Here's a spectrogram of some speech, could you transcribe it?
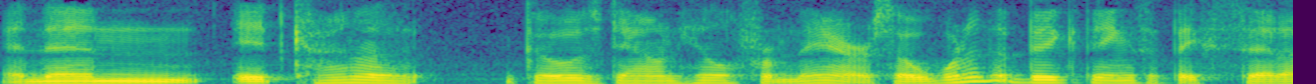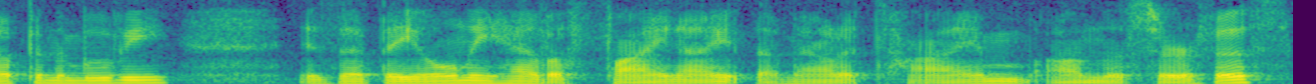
And then it kind of goes downhill from there. So one of the big things that they set up in the movie is that they only have a finite amount of time on the surface.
